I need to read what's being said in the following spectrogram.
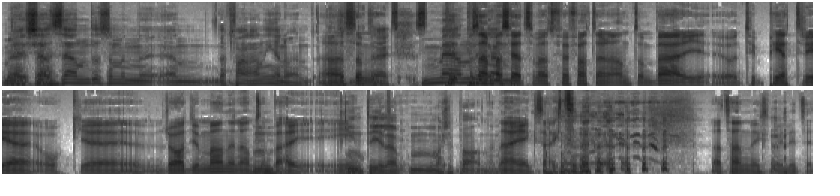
Men här- känns ändå som en, en fan han är nog en Ja, som, men på samma den- sätt som att författaren Anton Berg, och typ P3 och eh, radiomannen Anton Mm. Berg är inte gillar marsipan. Nej, exakt. att han liksom vill inte...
